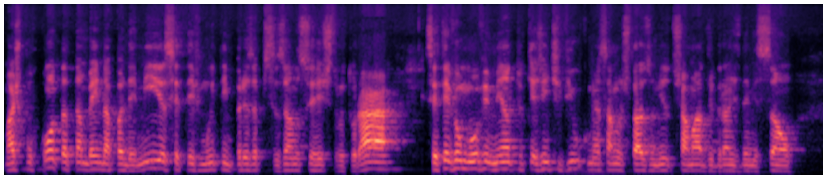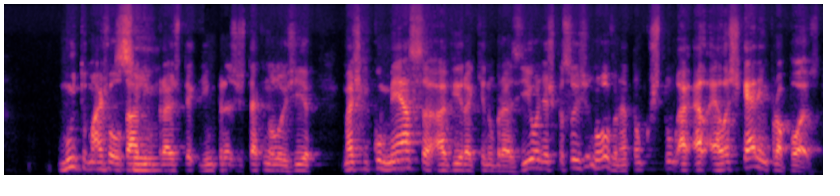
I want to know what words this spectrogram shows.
mas por conta também da pandemia, você teve muita empresa precisando se reestruturar, você teve um movimento que a gente viu começar nos Estados Unidos chamado de grande demissão, muito mais voltado em empresas, de, empresas de tecnologia, mas que começa a vir aqui no Brasil, onde as pessoas, de novo, né, estão costum... elas querem propósito.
